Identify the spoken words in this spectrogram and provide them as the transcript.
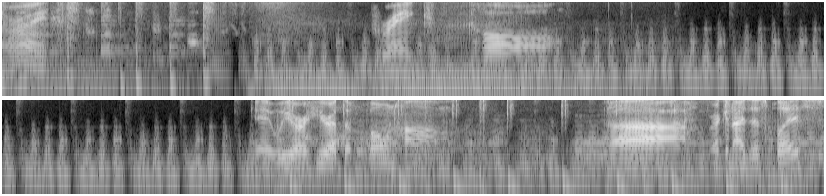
Alright. Prank call. Okay, we are here at the phone hom. Ah, recognize this place?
